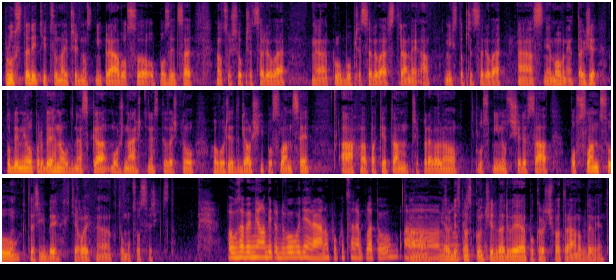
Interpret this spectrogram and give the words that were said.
plus tedy ti, co mají přednostní právo z opozice, no, což jsou předsedové eh, klubu, předsedové strany a místo předsedové eh, sněmovny. Takže to by mělo proběhnout dneska, možná ještě dneska začnou hovořit další poslanci a pak je tam připraveno plus minus 60 poslanců, kteří by chtěli k tomu, co si říct. Pauza by měla být od dvou hodin ráno, pokud se nepletu. Ano, měli bychom skončit ve dvě a pokračovat ráno v devět.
